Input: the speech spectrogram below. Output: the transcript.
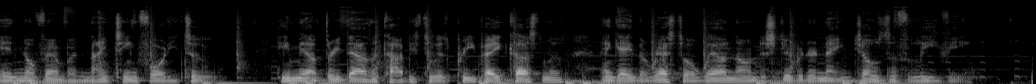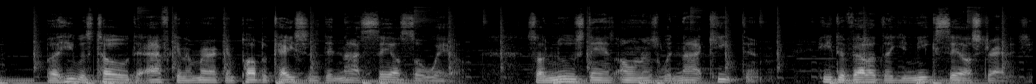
in November 1942. He mailed 3,000 copies to his prepaid customers and gave the rest to a well known distributor named Joseph Levy. But he was told that African American publications did not sell so well, so newsstands owners would not keep them. He developed a unique sales strategy.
